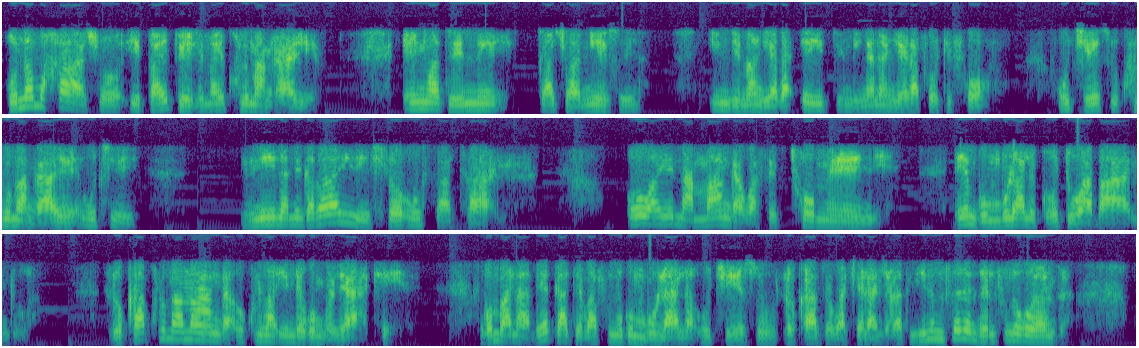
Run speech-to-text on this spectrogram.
Unomhatsho ibhayibheli mayikhuluma ngaye encwadini kaJohanesi indima ngiyaka-8 indinyana ngiyaka-44 uJesu ukhuluma ngaye uthi mina ningabayihlo usathane. Owayenamanga kwasekuthomeni engumbulali godi wabantu. Lokhu akhuluma amanga ukhuluma into kungoyakhe ngombana begade bafuna ukumbulala ujesu lokhu azokwatshela nje athi yini umsebenzi enifuna ukuwenza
